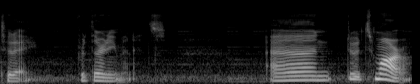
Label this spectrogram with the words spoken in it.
today for 30 minutes. And do it tomorrow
